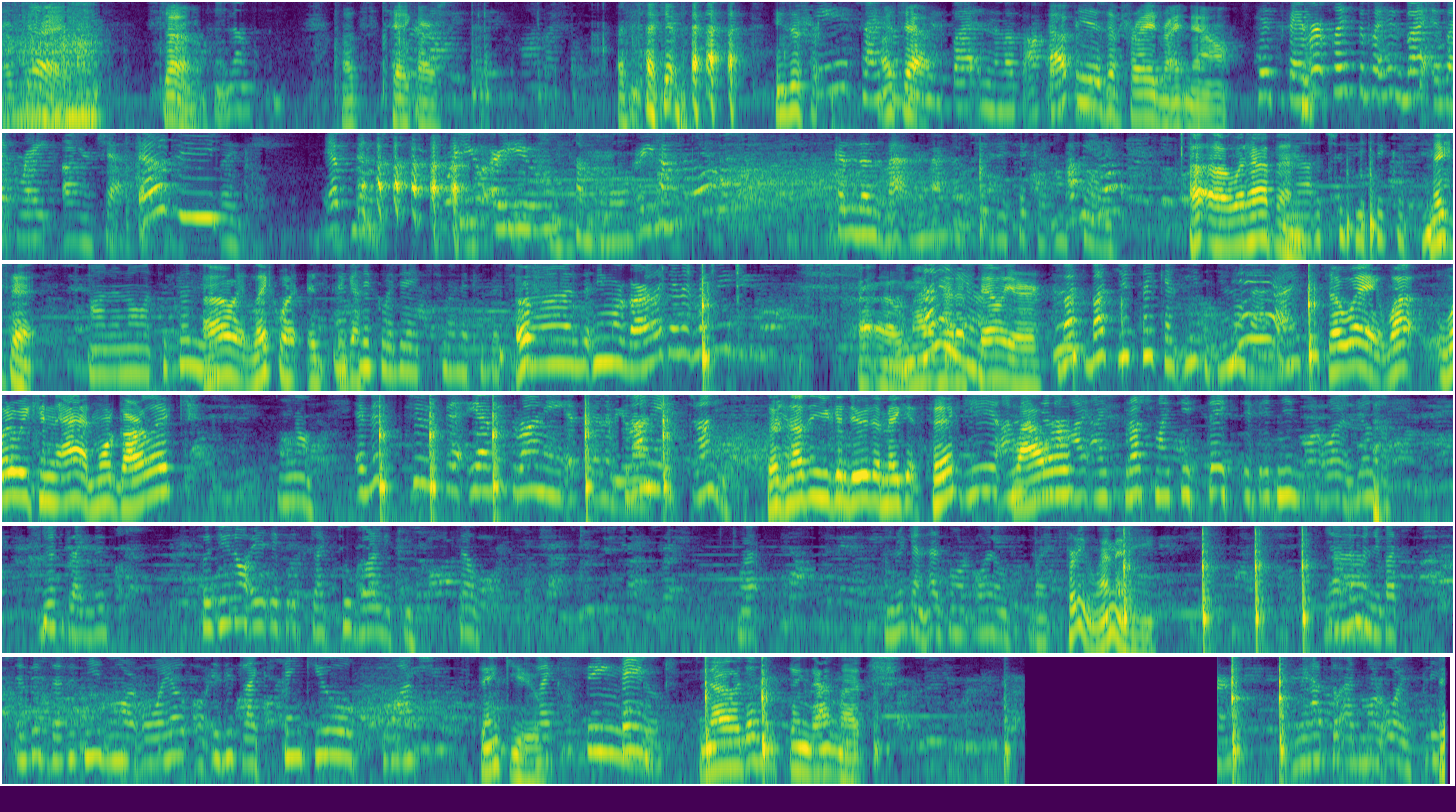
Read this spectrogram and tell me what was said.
Okay. So So, let's- let's take our a second bath. He's afraid. He tries Watch to out. put his butt in the most awkward. Happy is afraid right now. His favorite place to put his butt is like right on your chest. Elsie! Like, yep. Were you? Are you? Comfortable. Are you comfortable? Because it doesn't matter. It should be thicker. I'm sorry. Uh-oh, what happened? Yeah, it should be thicker. Mix it. I don't know what to tell you. Oh, it liquid. It's it it got, liquidates a little bit. Oof. Uh, does it need more garlic in it, maybe? Uh-oh, we I'm might have had a you. failhi But but you still can eat it. You know Yeah. that, right? So wait, what what do we can add? More garlic? No. If it's too thick, yeah, if it's runny, it's gonna be It's runny. runny. It's runny. There's Yeah. nothing you can do to make it thick? Yeah, I'm Flour? gonna. I I brush my teeth. Taste if it need more oil. Yalla. Just like this. Because you know if it's like too garlicky still. What? And we can add more oil, but It's pretty lemony. yeah, lemony. But is it? Does it need more oil, or is it like stink you too much? Stink you. Like Sting stink. no, it doesn't sting that much. We have to add more oil, please.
